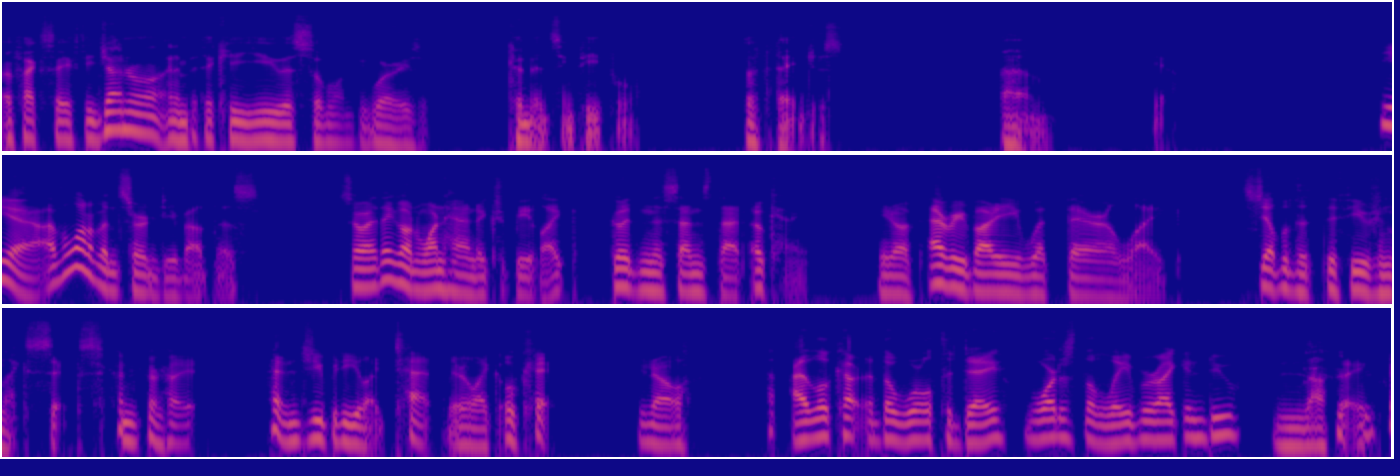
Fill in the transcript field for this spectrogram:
affect safety in general, and in particular you as someone who worries about convincing people of the dangers. Um, Yeah, Yeah, I have a lot of uncertainty about this. So I think on one hand, it could be like good in the sense that, okay, you know, if everybody with their like stable diffusion like six, right, and GPT like 10, they're like, okay, you know, I look out at the world today, what is the labor I can do? Nothing.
